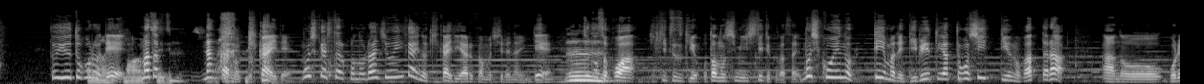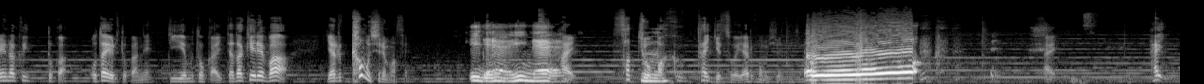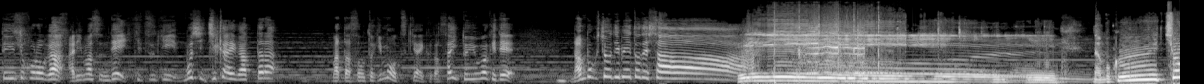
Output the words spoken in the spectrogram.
というところで、また、なんかの機会で、もしかしたらこのラジオ以外の機会でやるかもしれないんで、ちょっとそこは引き続きお楽しみにしていてください。もしこういうのテーマでディベートやってほしいっていうのがあったら、あのー、ご連絡とか、お便りとかね、DM とかいただければ、やるかもしれません。いいね、いいね。はい。薩長幕対決をやるかもしれない。お はい。はい。というところがありますんで、引き続き、もし次回があったら、またその時もお付き合いください。というわけで、南北朝ディベートでした。ー南北朝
